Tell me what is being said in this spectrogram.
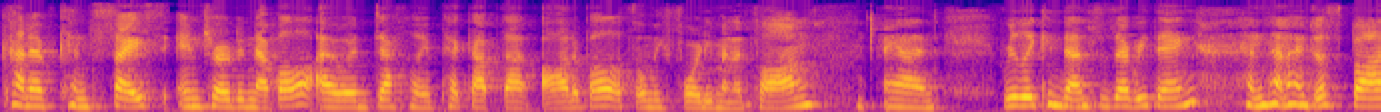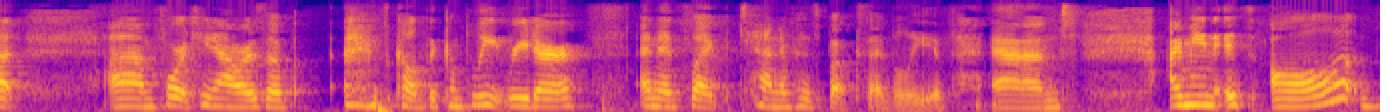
kind of concise intro to Neville, I would definitely pick up that Audible. It's only 40 minutes long and really condenses everything. And then I just bought um, 14 hours of it's called The Complete Reader, and it's like 10 of his books, I believe. And I mean, it's all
